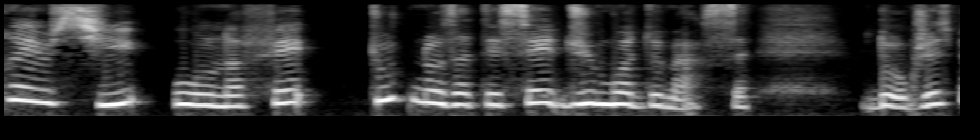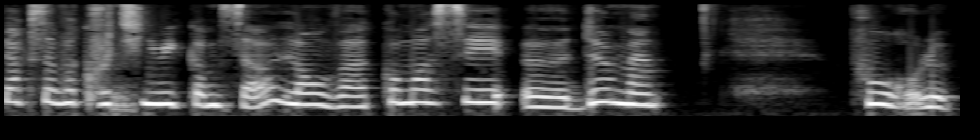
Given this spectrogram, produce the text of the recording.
réussi où on a fait toutes nos ATC du mois de mars. Donc j'espère que ça va continuer comme ça. Là on va commencer euh, demain pour le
